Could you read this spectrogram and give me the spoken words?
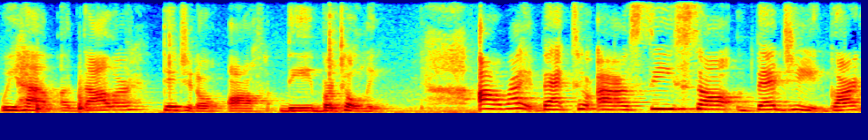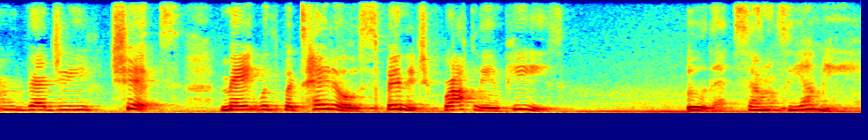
We have a dollar digital off the Bertolli. All right, back to our sea salt veggie, garden veggie chips, made with potatoes, spinach, broccoli, and peas. Ooh, that sounds yummy.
